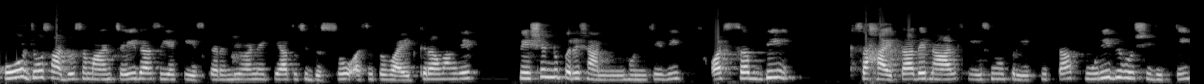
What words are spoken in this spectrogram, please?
ਹੋਰ ਜੋ ਸਾਜੋ ਸਮਾਨ ਚਾਹੀਦਾ ਸੀ ਇਹ ਕੇਸ ਕਰਨ ਲਈ ਉਹਨਾਂ ਨੇ ਕਿਹਾ, ਤੁਸੀਂ ਦੱਸੋ, ਅਸੀਂ ਪ੍ਰੋਵਾਈਡ ਕਰਾਵਾਂਗੇ। ਪੇਸ਼ੈਂਟ ਨੂੰ ਪਰੇਸ਼ਾਨੀ ਨਹੀਂ ਹੋਣੀ ਚਾਹੀਦੀ ਔਰ ਸਭ ਦੀ ਸਹਾਇਤਾ ਦੇ ਨਾਲ ਕੇਸ ਨੂੰ ਆਪਰੇਟ ਕੀਤਾ, ਪੂਰੀ ਬੇਹੋਸ਼ੀ ਦਿੱਤੀ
